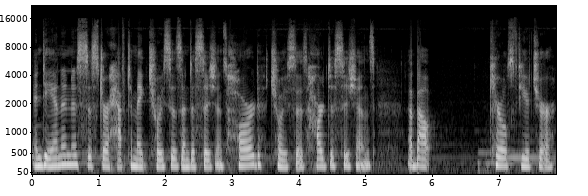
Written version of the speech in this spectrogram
And Dan and his sister have to make choices and decisions, hard choices, hard decisions about Carol's future.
